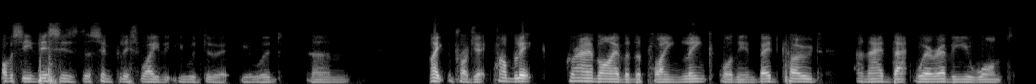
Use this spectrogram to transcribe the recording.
obviously, this is the simplest way that you would do it. You would um, make the project public, grab either the plain link or the embed code, and add that wherever you want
